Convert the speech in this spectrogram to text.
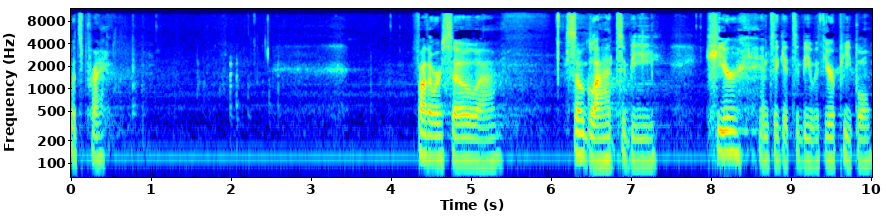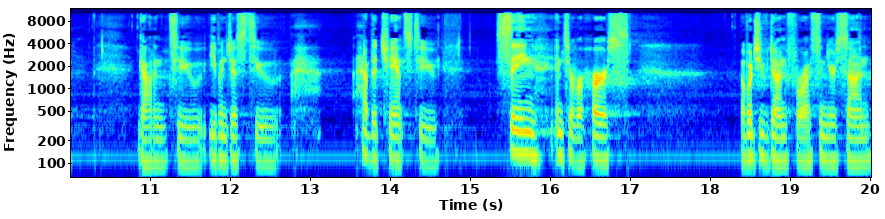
Let's pray. Father, we're so, uh, so glad to be here and to get to be with your people, God, and to even just to have the chance to sing and to rehearse of what you've done for us in your Son,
